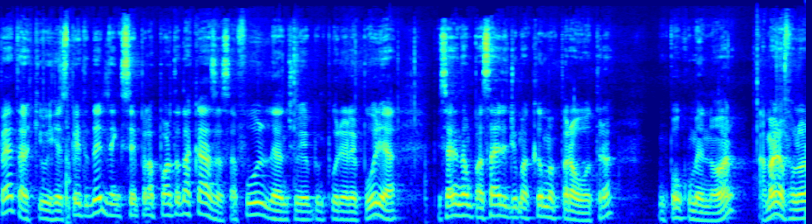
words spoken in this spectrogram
Petra, que o respeito dele tem que ser pela porta da casa. Pensaram então passar ele de uma cama para outra, um pouco menor. Falou,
